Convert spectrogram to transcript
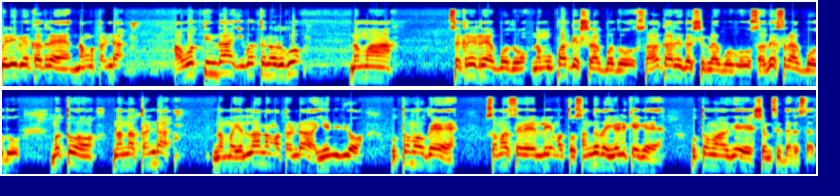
ಬೆಳಿಬೇಕಾದ್ರೆ ನಮ್ಮ ತಂಡ ಅವತ್ತಿಂದ ಇವತ್ತಿನವರೆಗೂ ನಮ್ಮ ಸೆಕ್ರೆಟರಿ ಆಗ್ಬೋದು, ನಮ್ಮ ಉಪಾಧ್ಯಕ್ಷರಾಗ್ಬೋದು, ಸಹಕಾರ್ಯದರ್ಶಿಗಳಾಗ್ಬೋದು, ಸದಸ್ಯರಾಗ್ಬೋದು, ಮತ್ತು ನನ್ನ ತಂಡ, ನಮ್ಮ ಎಲ್ಲ ನಮ್ಮ ತಂಡ ಏನಿದೆಯೋ ಉತ್ತಮವಾಗಿ ಸಮಾಜ ಸೇವೆಯಲ್ಲಿ ಮತ್ತು ಸಂಘದ ಹೇಳಿಕೆಗೆ ಉತ್ತಮವಾಗಿ ಶ್ರಮಿಸಿದ್ದಾರೆ ಸರ್.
